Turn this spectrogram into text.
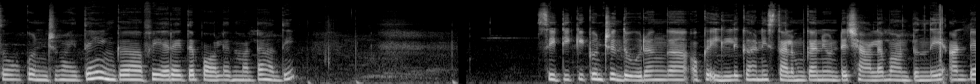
సో కొంచెం అయితే ఇంకా ఫియర్ అయితే పోలేదన్నమాట అది. సిటీకి కొంచెం దూరంగా ఒక ఇల్లు కానీ స్థలం కానీ ఉంటే చాలా బాగుంటుంది. అంటే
